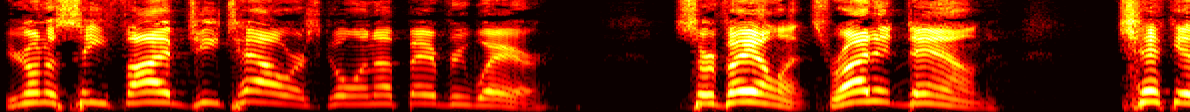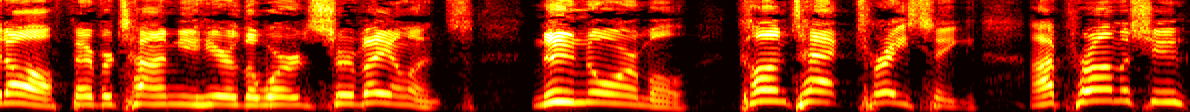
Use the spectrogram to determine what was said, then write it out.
You're going to see 5G towers going up everywhere. Surveillance. Write it down. Check it off every time you hear the word surveillance. New normal contact tracing. I promise you,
